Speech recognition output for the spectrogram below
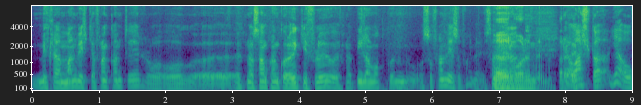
mikla mannvirkja framkvæmdir og, og aukna samkvæmgur, auki flug, aukna bílanótkun og svo framvegis og framvegis. Það eru orðum bara... Já, alltaf, já, og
